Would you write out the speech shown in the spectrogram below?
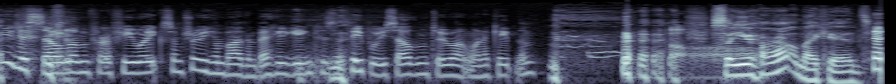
You just sell them for a few weeks. I'm sure you can buy them back again because the people you sell them to won't want to keep them. so you hung out with my kids. Yeah,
